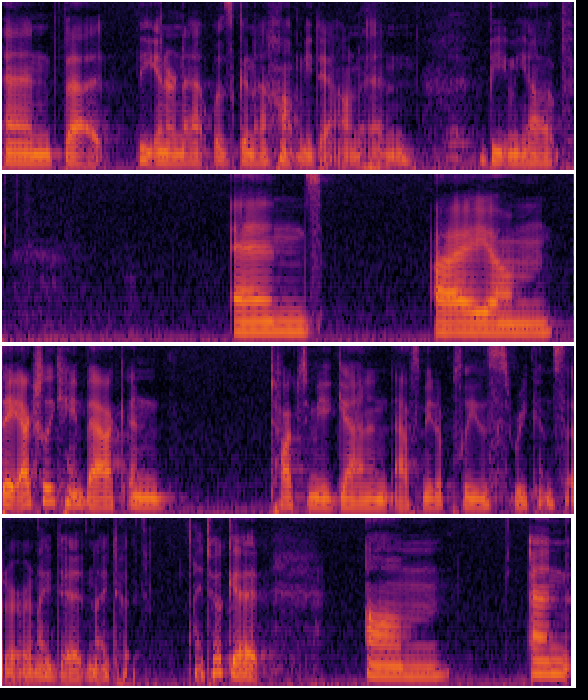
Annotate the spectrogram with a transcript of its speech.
and that the internet was going to hunt me down and beat me up. And I um, they actually came back and talked to me again and asked me to please reconsider, and I did, and I took I took it. Um, and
